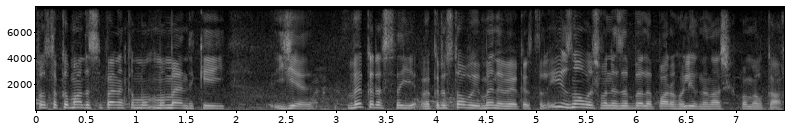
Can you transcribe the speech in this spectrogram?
Просто команда суперника момент, який є, використає, використовує, ми не використали. І знову ж вони забили пару голів на наших помилках.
